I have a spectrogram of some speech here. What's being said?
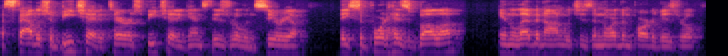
establish a beachhead, a terrorist beachhead against Israel in Syria. They support Hezbollah in Lebanon, which is the northern part of Israel.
